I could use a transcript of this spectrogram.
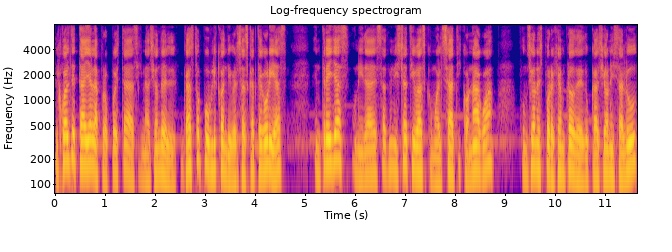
el cual detalla la propuesta de asignación del gasto público en diversas categorías, entre ellas unidades administrativas como el SAT y Conagua, funciones por ejemplo de educación y salud,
